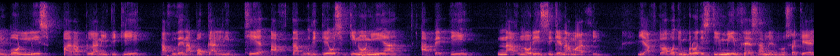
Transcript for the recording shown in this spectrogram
εμπολής παραπλανητική αφού δεν αποκαλύπτει αυτά που δικαίως η κοινωνία απαιτεί να γνωρίζει και να μάθει. Γι' αυτό από την πρώτη στιγμή θέσαμε ως ΑΚΕΛ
